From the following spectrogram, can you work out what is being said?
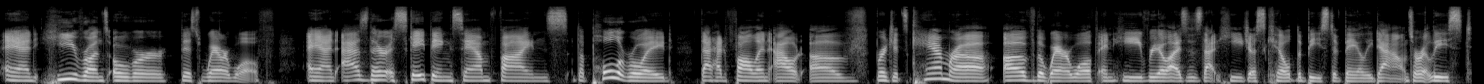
And he runs over this werewolf. And as they're escaping, Sam finds the Polaroid that had fallen out of Bridget's camera of the werewolf. And he realizes that he just killed the beast of Bailey Downs, or at least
